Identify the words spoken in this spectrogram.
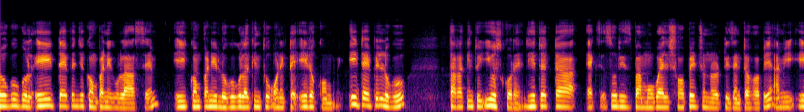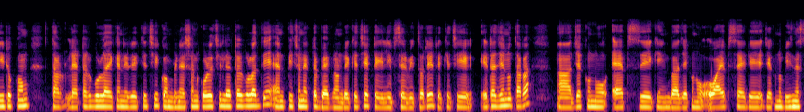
লোগোগুলো এই টাইপের যে কোম্পানিগুলো আছে, এই কোম্পানির লোগোগুলো কিন্তু অনেকটা এরকম। এই টাইপের লোগো তারা কিন্তু ইউজ করে। যেহেতু একটা অ্যাক্সেসরিজ বা মোবাইল শপের জন্য ডিজাইনটা হবে, আমি এইরকম তার লেটারগুলো এখানে রেখেছি কম্বিনেশন করেছি লেটারগুলো দিয়ে অ্যান্ড পিছনে একটা ব্যাকগ্রাউন্ড রেখেছি, একটা ইলিপসের ভিতরে রেখেছি। এটা যেন তারা যে কোনো অ্যাপসে কিংবা যে কোনো ওয়েবসাইটে যে কোনো বিজনেস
